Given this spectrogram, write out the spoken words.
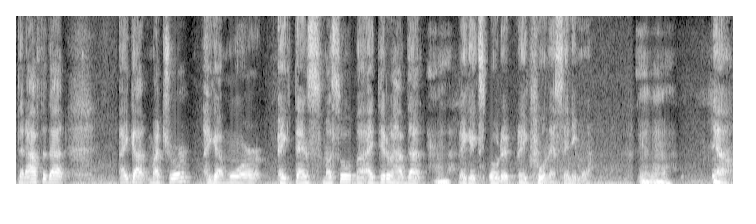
Then after that, I got mature. I got more like dense muscle, but I didn't have that mm. like exploded like fullness anymore. Mm-hmm. Yeah.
